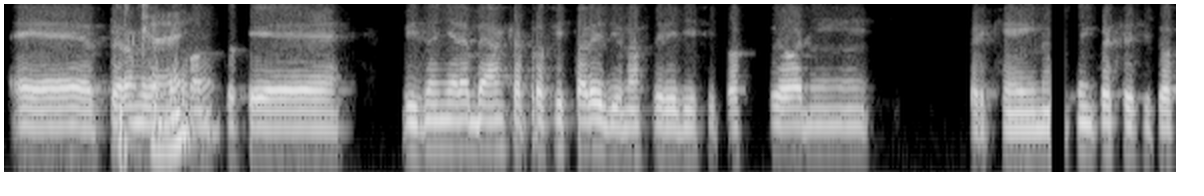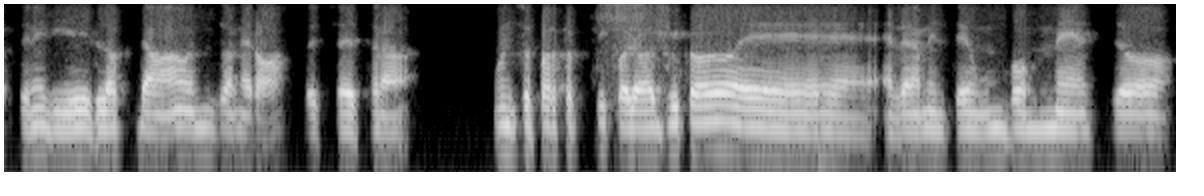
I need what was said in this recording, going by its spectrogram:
E però mi rendo conto che bisognerebbe anche approfittare di una serie di situazioni perché in, in queste situazioni di lockdown, zone rosse, eccetera, un supporto psicologico è, è veramente un buon mezzo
